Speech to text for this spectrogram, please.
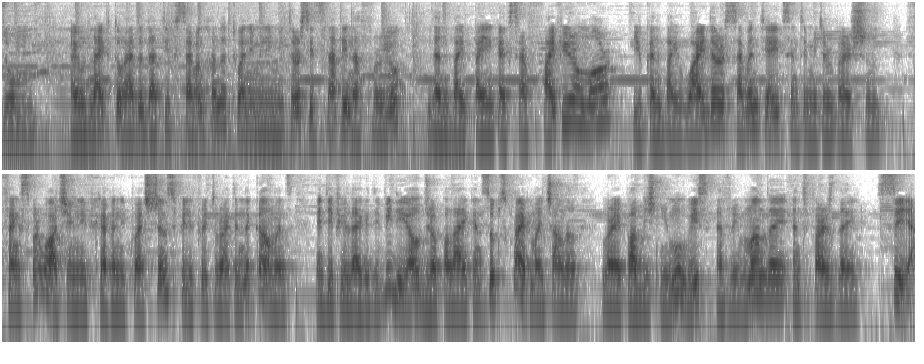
Zoom. I would like to add that if 720mm is not enough for you, then by paying extra 5 euro more, you can buy wider 78cm version. Thanks for watching, if you have any questions feel free to write in the comments, and if you like the video drop a like and subscribe my channel, where I publish new movies every Monday and Thursday. See ya!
